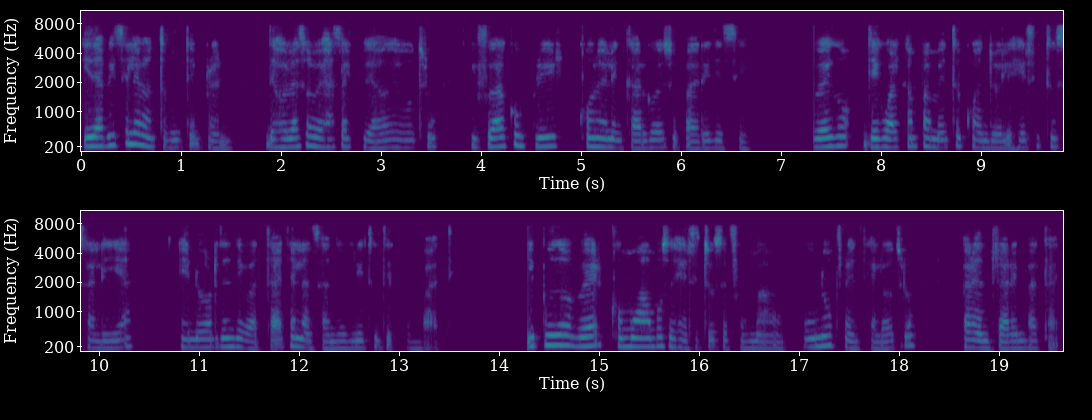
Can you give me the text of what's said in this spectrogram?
Y David se levantó muy temprano, dejó las ovejas al cuidado de otro y fue a cumplir con el encargo de su padre Jesse. Luego llegó al campamento cuando el ejército salía en orden de batalla lanzando gritos de combate. Y pudo ver cómo ambos ejércitos se formaban, uno frente al otro, para entrar en batalla.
